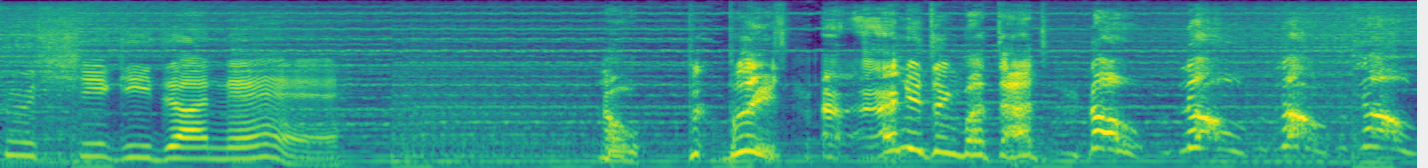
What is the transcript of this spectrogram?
Fushigi da ne. No, p- please! A- anything but that! No! No! No! No!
